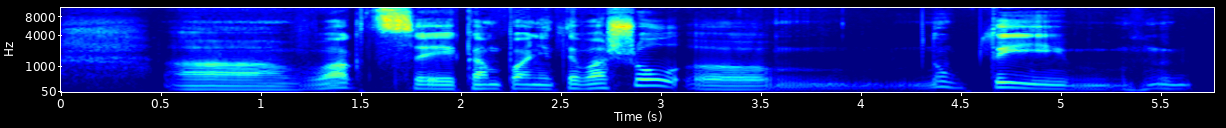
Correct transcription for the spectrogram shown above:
А, в акции компании ты вошел, э, ну, ты,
